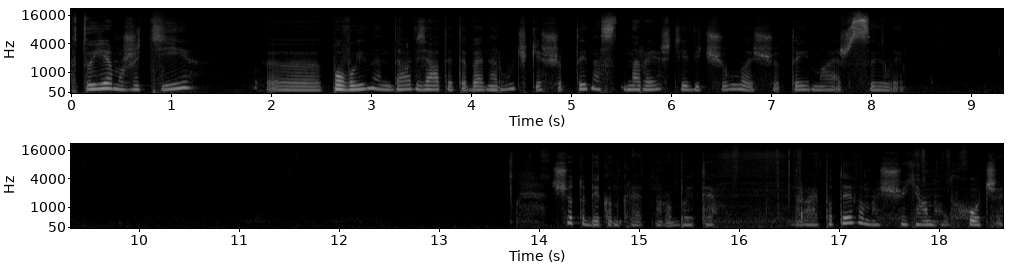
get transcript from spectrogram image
в твоєму житті повинен да, взяти тебе на ручки, щоб ти нас нарешті відчула, що ти маєш сили. Що тобі конкретно робити? Давай подивимося, що Янгол хоче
